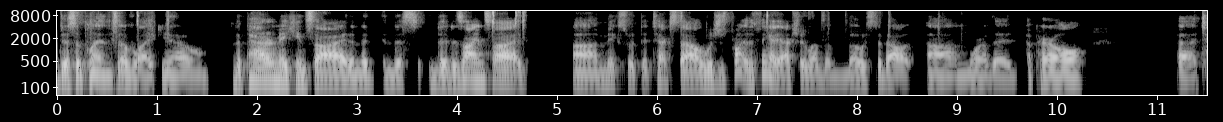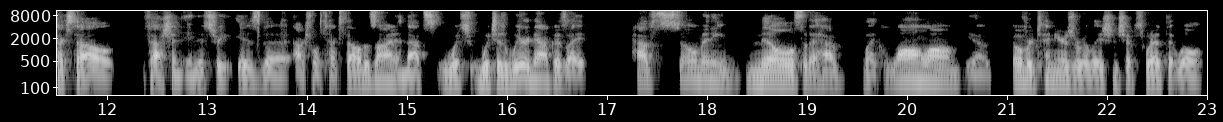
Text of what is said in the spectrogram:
disciplines of like you know the pattern making side and the and this the design side uh, mixed with the textile, which is probably the thing I actually love the most about um, more of the apparel uh, textile fashion industry is the actual textile design, and that's which which is weird now because I have so many mills that I have like long, long, you know, over ten years of relationships with that will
